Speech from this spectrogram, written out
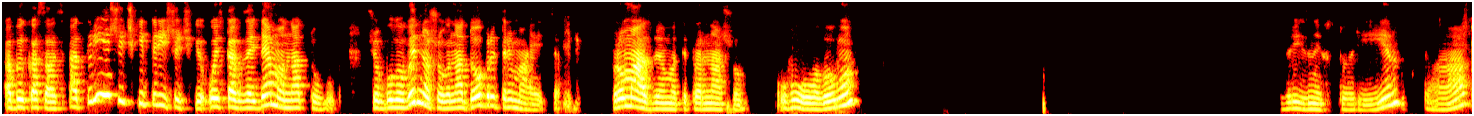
аби касалась, а трішечки-трішечки ось так зайдемо на тулуб, щоб було видно, що вона добре тримається. Промазуємо тепер нашу голову. З різних сторін. Так.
